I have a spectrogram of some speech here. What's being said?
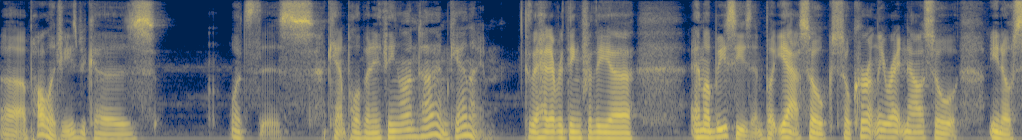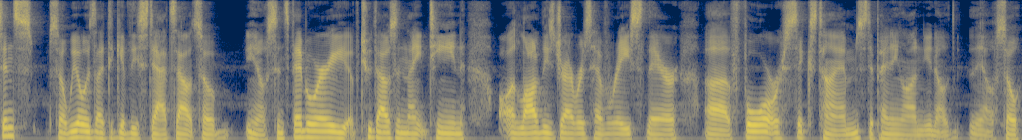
Uh, apologies because what's this? I can't pull up anything on time, can I? Because I had everything for the uh, MLB season. But yeah, so so currently right now, so you know since so we always like to give these stats out. So you know since February of 2019, a lot of these drivers have raced there uh, four or six times, depending on you know you know. So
